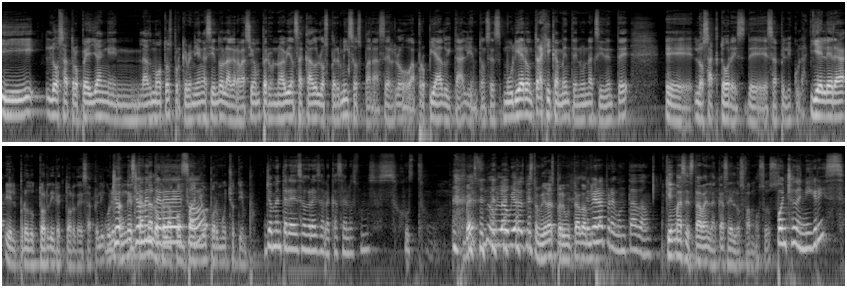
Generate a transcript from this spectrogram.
Y los atropellan en las motos porque venían haciendo la grabación, pero no habían sacado los permisos para hacerlo apropiado y tal. Y entonces murieron trágicamente en un accidente eh, los actores de esa película. Y él era el productor director de esa película. Yo- y fue un escándalo que enteré lo de acompañó eso. por mucho tiempo. Yo me enteré de eso gracias a la Casa de los Famosos, justo. ¿Ves? No la hubieras visto, me hubieras preguntado a Te mí. hubiera preguntado. ¿Quién más estaba en la casa de los famosos? Poncho de Nigris,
